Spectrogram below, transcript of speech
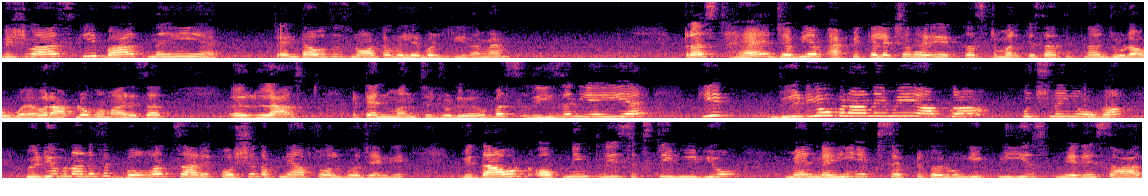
विश्वास की बात नहीं है। Tent house is not available Tina ma'am. Trust है जब भी हम एपिक कलेक्शन हर एक कस्टमर के साथ इतना जुड़ा हुआ है और आप लोग हमारे साथ लास्ट टेन मंथ से जुड़े हो। बस रीजन यही है कि वीडियो बनाने में आपका कुछ नहीं होगा। वीडियो बनाने से बहुत सारे क्वेश्चन अपने आप सॉल्व हो जाएँगे। विदाउट ओपनिंग 360 वीडियो मैं नहीं एक्सेप्ट करूँगी। प्लीज़ मेरे साथ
